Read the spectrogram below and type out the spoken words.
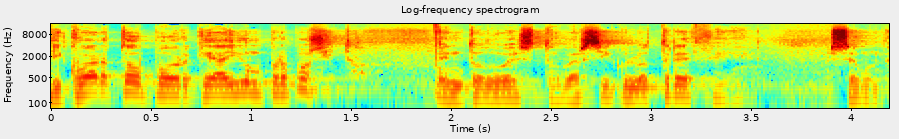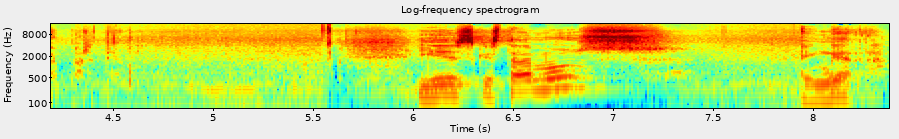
Y cuarto, porque hay un propósito en todo esto. Versículo 13, segunda parte. Y es que estamos en guerra.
